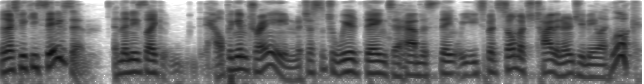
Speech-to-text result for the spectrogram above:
the next week he saves him, and then he's like helping him train. It's just such a weird thing to have this thing where you spend so much time and energy being like, look,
